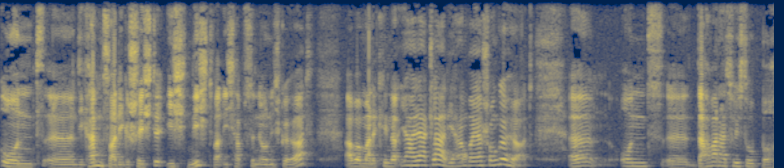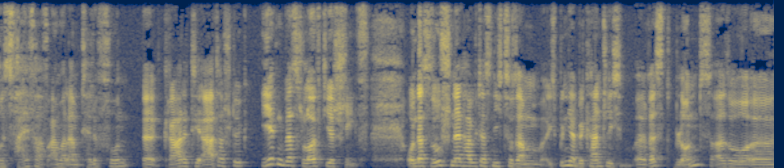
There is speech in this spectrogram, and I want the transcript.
Und äh, die kannten zwar die Geschichte, ich nicht, weil ich habe sie noch nicht gehört, aber meine Kinder, ja, ja klar, die haben wir ja schon gehört. Äh, und äh, da war natürlich so Boris Pfeiffer auf einmal am Telefon, äh, gerade Theaterstück, irgendwas läuft hier schief. Und das so schnell habe ich das nicht zusammen. Ich bin ja bekanntlich äh, restblond, also äh,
